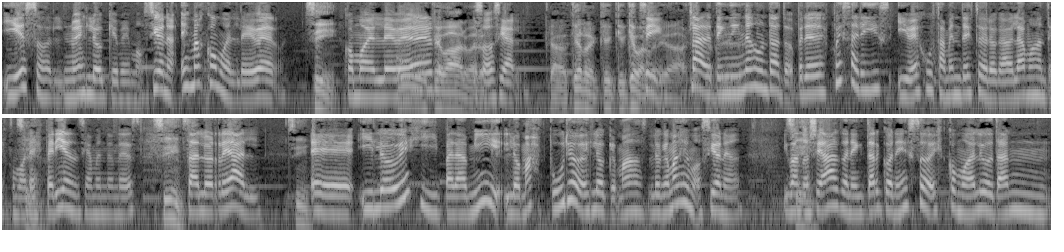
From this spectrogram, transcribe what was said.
Y eso no es lo que me emociona. Es más como el deber. Sí. Como el deber Uh, social. Claro, qué, qué, qué, qué Sí, barbaridad, qué claro, te indignás un rato, pero después salís y ves justamente esto de lo que hablamos antes, como Sí. la experiencia, ¿me entendés? Sí. O sea, lo real. Sí. Eh, y lo ves y para mí lo más puro es lo que más, lo que más emociona. Y cuando Sí. llegas a conectar con eso es como algo tan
